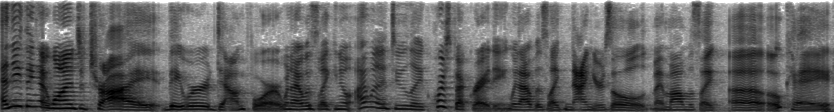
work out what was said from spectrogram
anything I wanted to try, they were down for. When I was like, you know, I want to do like horseback riding when I was like 9 years old. My mom was like, "Uh, okay."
